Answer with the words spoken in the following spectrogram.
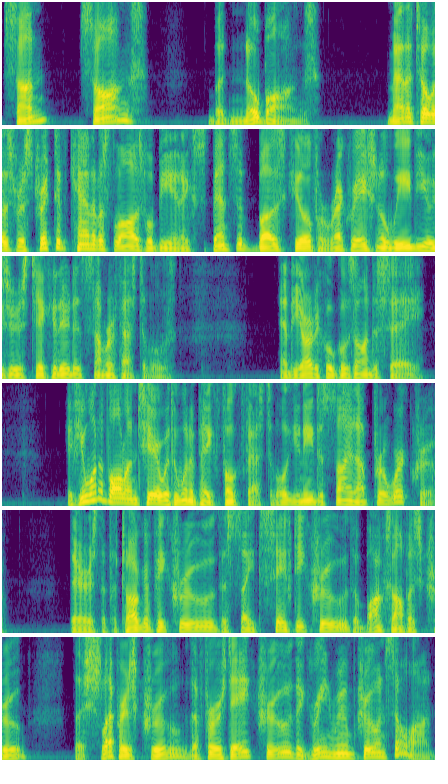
"Sun, songs, but no bongs." Manitoba's restrictive cannabis laws will be an expensive buzzkill for recreational weed users ticketed at summer festivals. And the article goes on to say. If you want to volunteer with the Winnipeg Folk Festival, you need to sign up for a work crew. There's the photography crew, the site safety crew, the box office crew, the schleppers crew, the first aid crew, the green room crew, and so on.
